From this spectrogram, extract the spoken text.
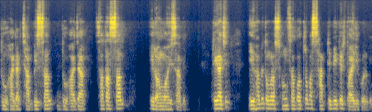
দু হাজার ছাব্বিশ সাল দু হাজার সাতাশ সাল, এর অঙ্গ হিসাবে। ঠিক আছে? এইভাবে তোমরা শংসাপত্র বা সার্টিফিকেট তৈরি করবে।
